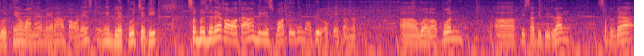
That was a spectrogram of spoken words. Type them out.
woodnya warnanya merah atau orange ini black wood. Jadi sebenarnya kalau kalian bikin sporty ini mobil oke okay banget. Uh, walaupun uh, bisa dibilang sebenarnya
